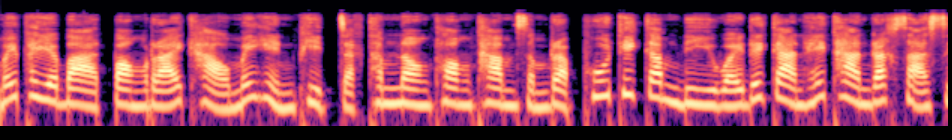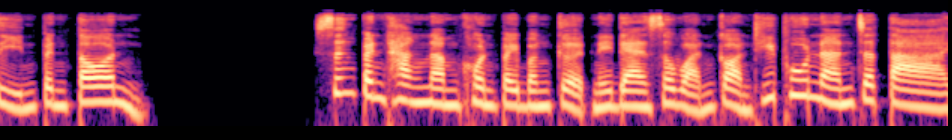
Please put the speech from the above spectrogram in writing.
ไม่พยาบาทปองร้ายเขาไม่เห็นผิดจากทำนองคลองธรรมสำหรับผู้ที่กรรมดีไว้ด้วยการให้ทานรักษาศีลเป็นต้นซึ่งเป็นทางนำคนไปบังเกิดในแดนสวรรค์ก่อนที่ผู้นั้นจะตาย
